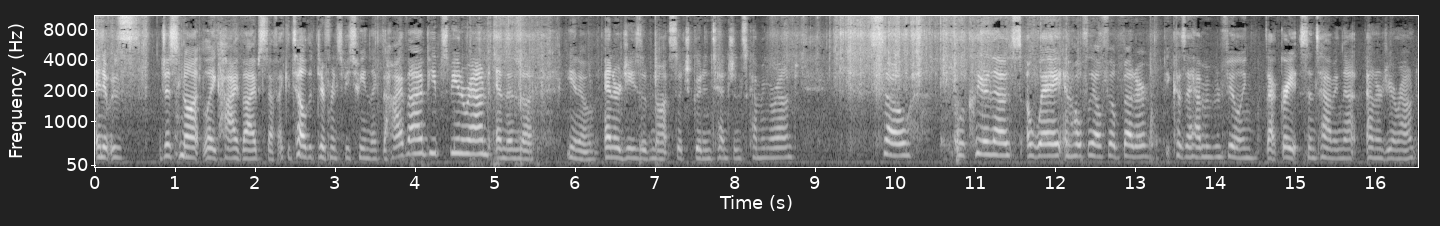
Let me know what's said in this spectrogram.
And it was just not like high vibe stuff. I could tell the difference between like the high vibe peeps being around and then the, you know, energies of not such good intentions coming around. So we'll clear those away and hopefully I'll feel better because I haven't been feeling that great since having that energy around.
